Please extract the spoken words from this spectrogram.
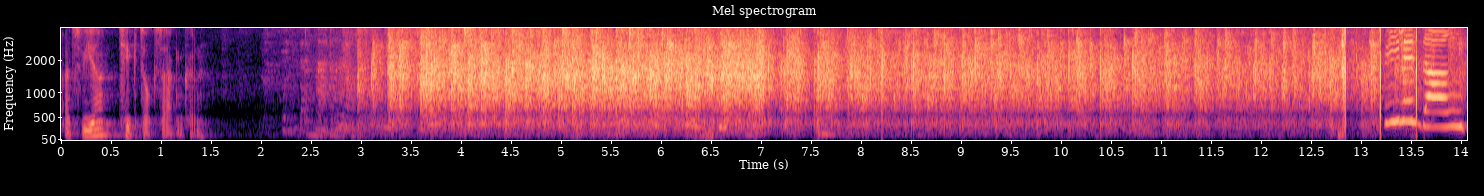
als wir TikTok sagen können. Vielen Dank,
